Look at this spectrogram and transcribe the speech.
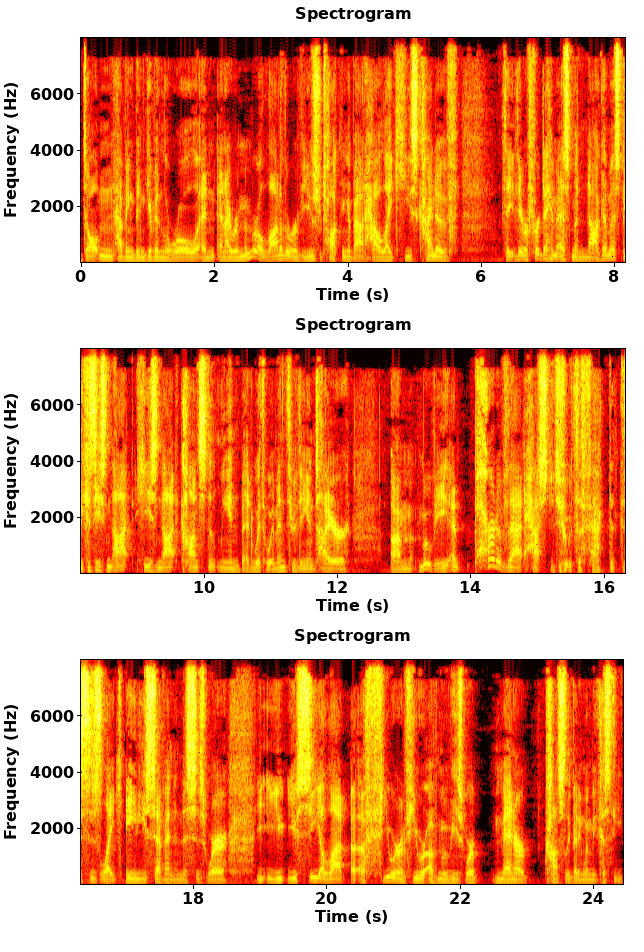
Dalton having been given the role, and and I remember a lot of the reviews were talking about how like he's kind of they, they referred to him as monogamous because he's not he's not constantly in bed with women through the entire um, movie, and part of that has to do with the fact that this is like '87, and this is where you you see a lot of fewer and fewer of movies where men are constantly betting women because the,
